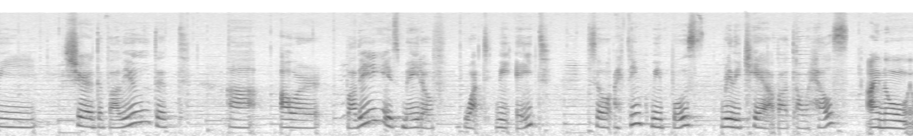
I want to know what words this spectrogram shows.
we share the value that uh, our body is made of what we ate. So I think we both really care about our health. I know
